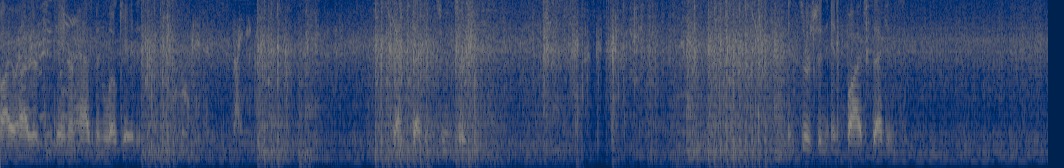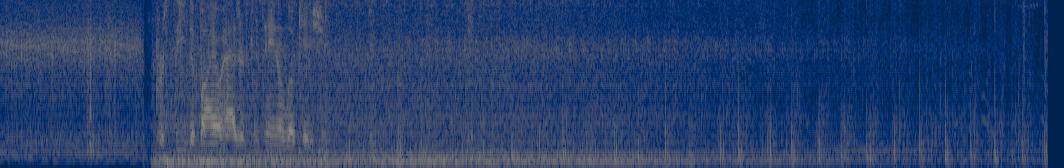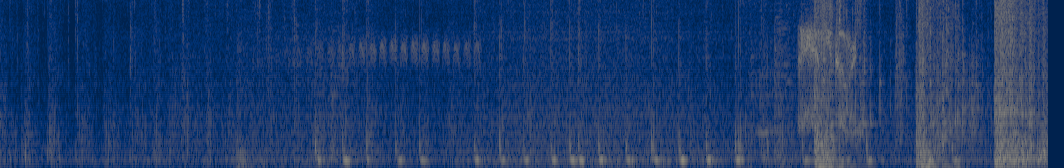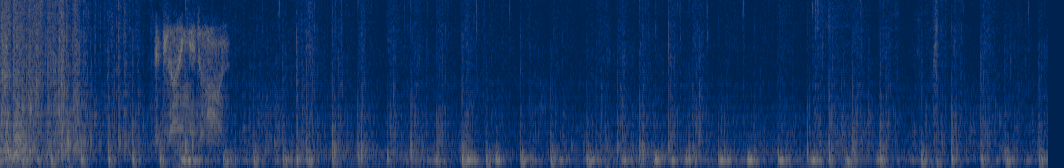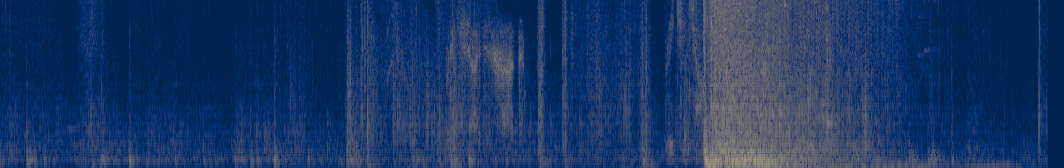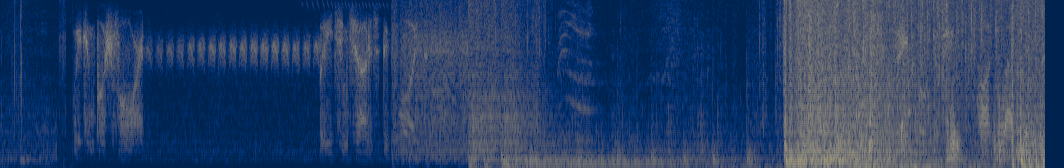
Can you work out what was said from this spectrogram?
Biohazard container has been located. 10 seconds to insertion. Insertion in 5 seconds. Proceed to biohazard container location. Is hot. Breaching charge. Breaching charge deployed. Hostile activity.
